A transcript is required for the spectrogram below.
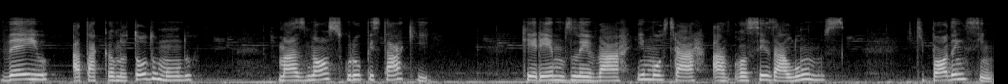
veio atacando todo mundo, mas nosso grupo está aqui. Queremos levar e mostrar a vocês alunos que podem sim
